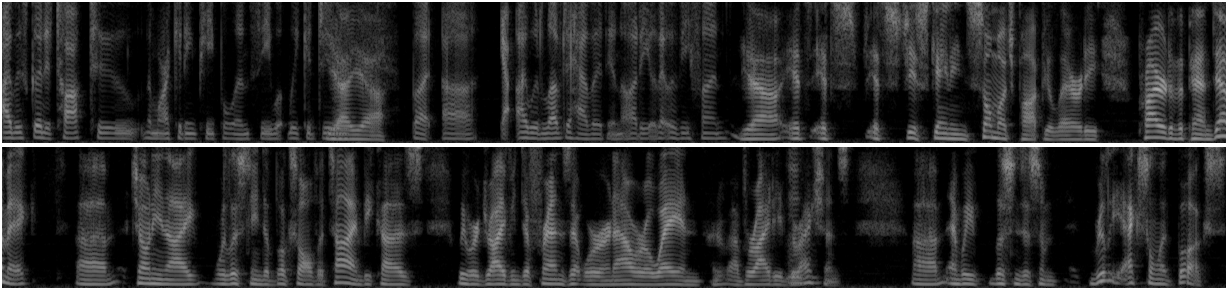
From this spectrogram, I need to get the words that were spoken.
I was going to talk to the marketing people and see what we could do. Yeah, yeah. But uh, yeah, I would love to have it in audio. That would be fun. Yeah, it's it's it's just gaining so much popularity. Prior to the pandemic, um, Joni and I were listening to books all the time because we were driving to friends that were an hour away in a variety of Mhm. directions, um, and we listened to some really excellent books.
